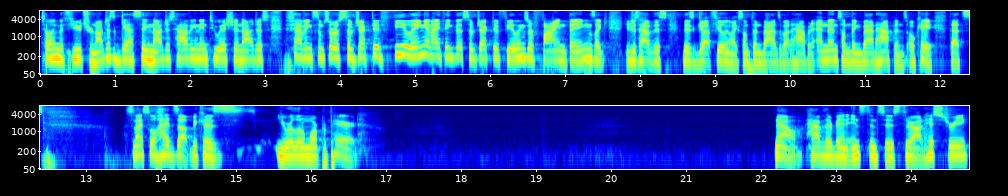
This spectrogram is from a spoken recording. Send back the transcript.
Telling the future, not just guessing, not just having an intuition, not just having some sort of subjective feeling. And I think that subjective feelings are fine things. Like you just have this, this gut feeling like something bad's about to happen, and then something bad happens. Okay, that's, that's a nice little heads up because you were a little more prepared. Now, have there been instances throughout history,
